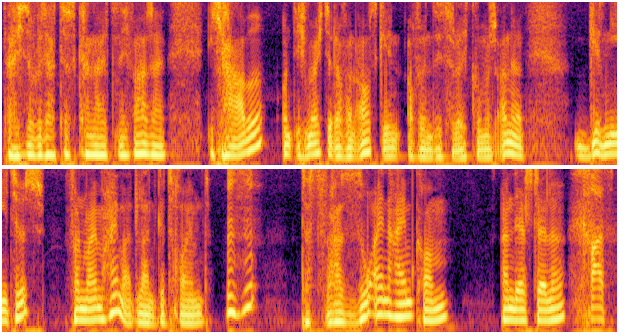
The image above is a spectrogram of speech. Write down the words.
Da habe ich so gedacht, das kann jetzt nicht wahr sein. Ich habe, und ich möchte davon ausgehen, auch wenn es sich vielleicht komisch anhört, genetisch von meinem Heimatland geträumt. Mhm. Das war so ein Heimkommen an der Stelle. Krass.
